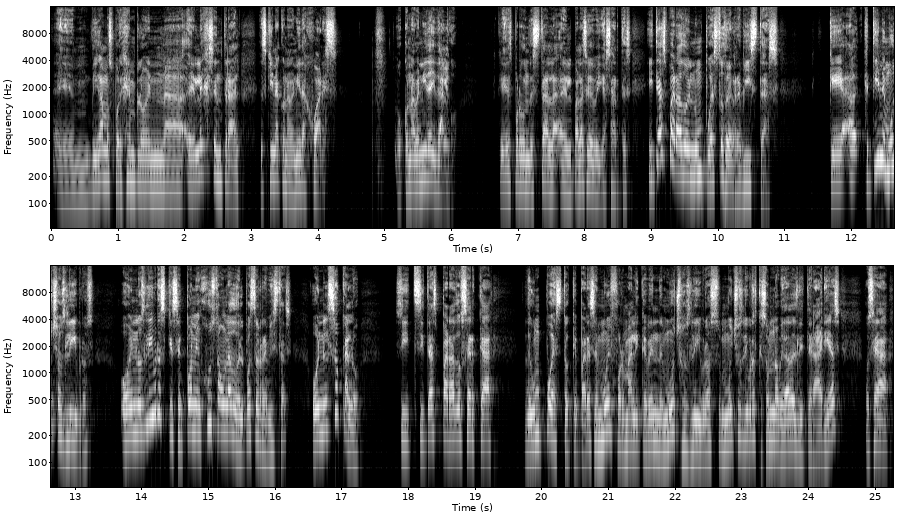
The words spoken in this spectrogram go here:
em, digamos por ejemplo en el eje central, esquina con Avenida Juárez o con Avenida Hidalgo, que es por donde está el Palacio de Bellas Artes, y te has parado en un puesto de revistas que, ah, que tiene muchos libros, o en los libros que se ponen justo a un lado del puesto de revistas, o en el zócalo, si, si te has parado cerca de un puesto que parece muy formal y que vende muchos libros, muchos libros que son novedades literarias, o sea,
